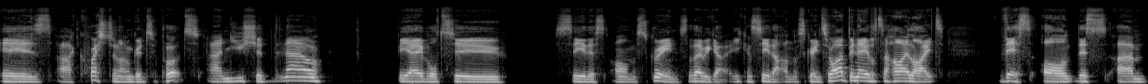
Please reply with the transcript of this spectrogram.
is a question I'm going to put, and you should now be able to see this on the screen. So there we go. You can see that on the screen. So I've been able to highlight this on this um,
